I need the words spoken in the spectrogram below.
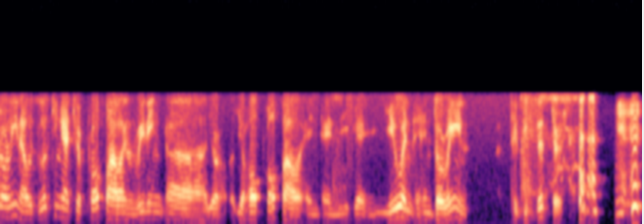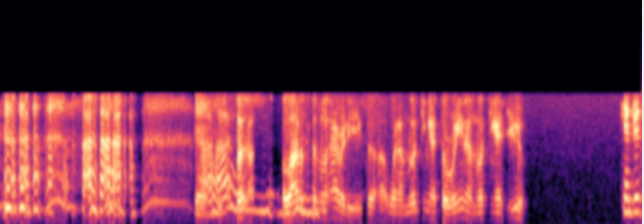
Charlene, I was looking at your profile and reading uh, your your whole profile, and, and you and, and Doreen could be sisters. yeah, but a, a lot of similarities. Uh, when I'm looking at Doreen, I'm looking at you. Kindred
